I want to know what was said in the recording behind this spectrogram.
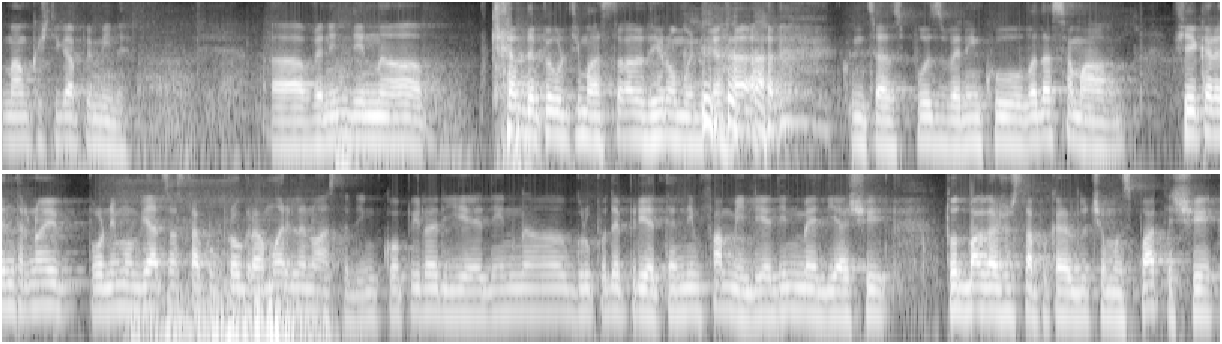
m-am câștigat pe mine. Uh, Venind din, uh, chiar de pe ultima stradă din România, cum ți-am spus, venind cu, vă dați seama, fiecare dintre noi pornim în viața asta cu programările noastre, din copilărie, din uh, grupul de prieteni, din familie, din media și tot bagajul ăsta pe care îl ducem în spate și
